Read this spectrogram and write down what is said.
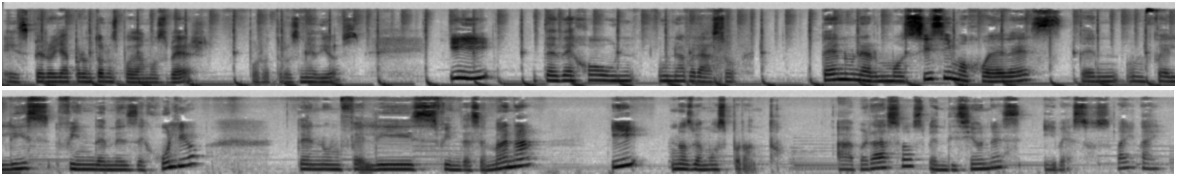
Espero ya pronto nos podamos ver por otros medios. Y te dejo un, un abrazo. Ten un hermosísimo jueves. Ten un feliz fin de mes de julio. Ten un feliz fin de semana. Y nos vemos pronto. Abrazos, bendiciones y besos. Bye bye.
